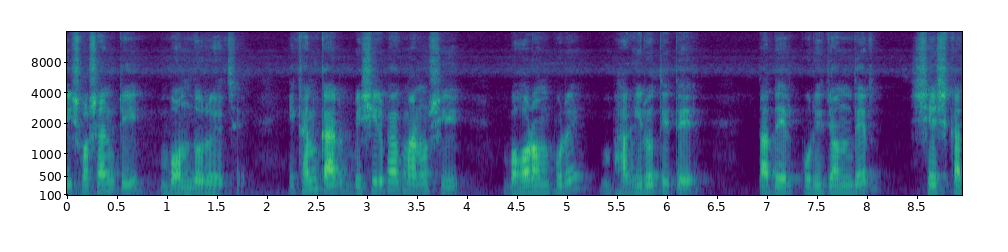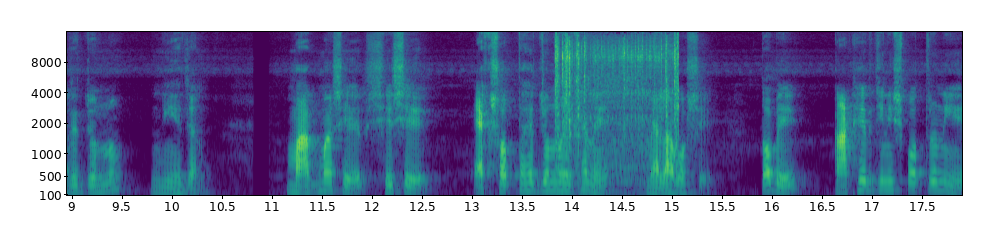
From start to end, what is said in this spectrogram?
এই শ্মশানটি বন্ধ রয়েছে। এখানকার বেশিরভাগ মানুষই বহরমপুরে ভাগীরথীতে তাদের পরিজনদের শেষ কাজের জন্য নিয়ে যান। মাঘ মাসের শেষে এক সপ্তাহের জন্য এখানে মেলা বসে। তবে কাঠের জিনিসপত্র নিয়ে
